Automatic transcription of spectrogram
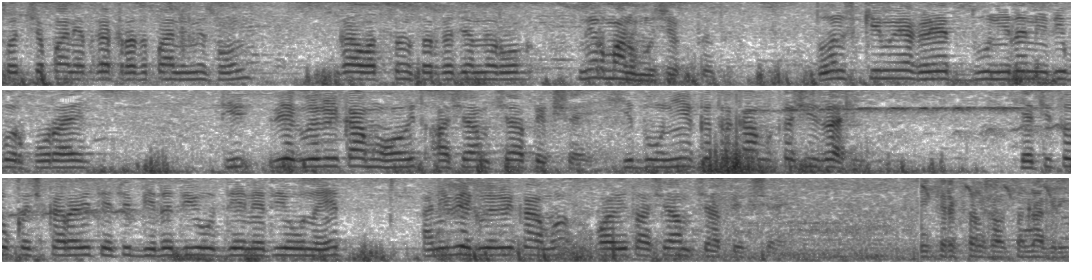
स्वच्छ पाण्यात गटराचं पाणी मिसळून गावात संसर्गजन्य रोग निर्माण होऊ शकतात. दोन स्कीम वेगळ्या आहेत दोन्हीला निधी भरपूर आहे. ती वेगवेगळी कामं व्हावीत अशी आमची अपेक्षा आहे. ही दोन्ही एकत्र कामं कशी झाली याची चौकशी करावी त्याची बिलं देऊ देण्यात येऊ नयेत. आणि वेगवेगळी कामं व्हावीत अशी आमची अपेक्षा आहे. मी किरक सालगावचा नागरिक.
